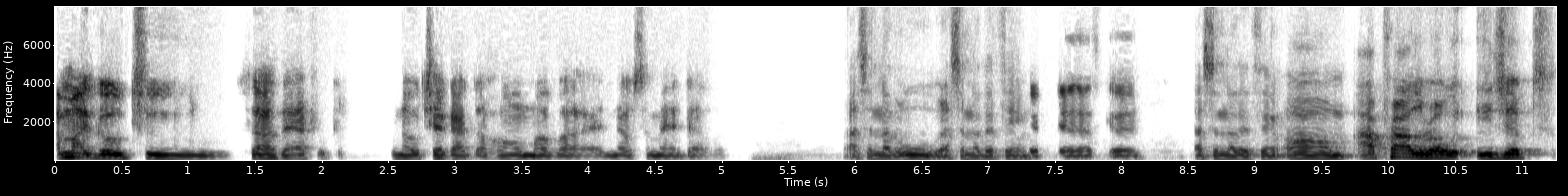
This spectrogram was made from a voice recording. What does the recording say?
I might go to South Africa. You know, check out the home of uh, Nelson Mandela. That's another. Ooh, that's another thing. Yeah, that's good. That's another thing. Um, I probably roll with Egypt,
